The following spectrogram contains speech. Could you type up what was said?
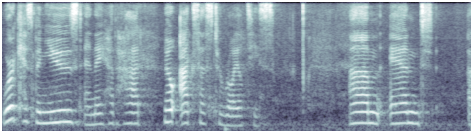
work has been used and they have had no access to royalties. Um, and uh,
